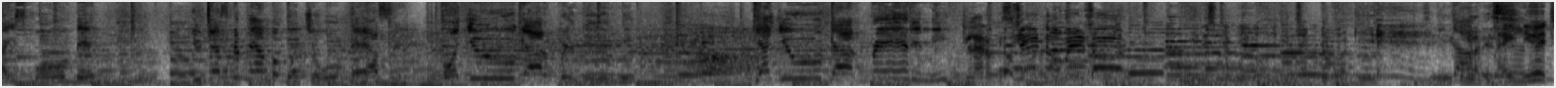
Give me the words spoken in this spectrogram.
Nice warm bed. You just remember what your old past said. Boy, you got a friend in me. Yeah, you got a friend in me. Claro que sí. siento, Wilson! Tienes un amigo, ¿eh? Sí, ¿cómo la ves? I knew it.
